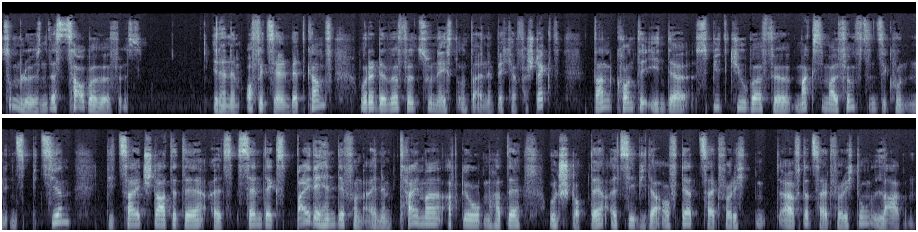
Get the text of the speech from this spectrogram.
zum Lösen des Zauberwürfels. In einem offiziellen Wettkampf wurde der Würfel zunächst unter einem Becher versteckt, dann konnte ihn der Speedcuber für maximal 15 Sekunden inspizieren. Die Zeit startete, als Sendex beide Hände von einem Timer abgehoben hatte und stoppte, als sie wieder auf der Zeitvorrichtung, auf der Zeitvorrichtung lagen.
